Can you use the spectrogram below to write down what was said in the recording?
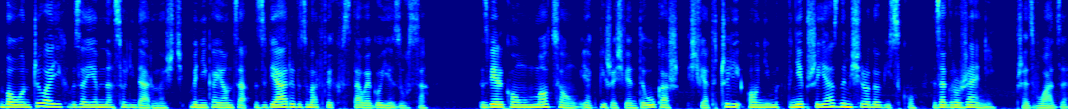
Bo łączyła ich wzajemna solidarność, wynikająca z wiary w zmartwychwstałego Jezusa. Z wielką mocą, jak pisze święty Łukasz, świadczyli o nim w nieprzyjaznym środowisku, zagrożeni przez władzę.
